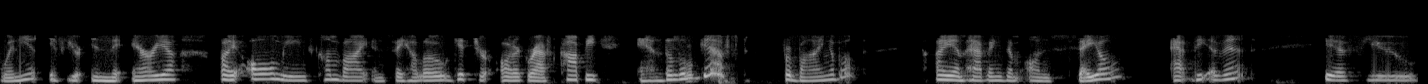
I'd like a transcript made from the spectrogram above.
20th. If you're in the area, by all means, come by and say hello, get your autographed copy and the little gift for buying a book. I am having them on sale at the event. If you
